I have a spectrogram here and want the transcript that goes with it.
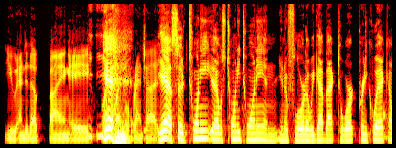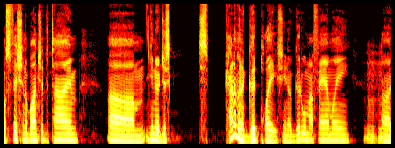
you ended up buying a yeah. Franchise. Yeah, so 20 that was 2020 and you know Florida we got back to work pretty quick. I was fishing a bunch at the time. Um, you know just kind of in a good place, you know, good with my family. Uh,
